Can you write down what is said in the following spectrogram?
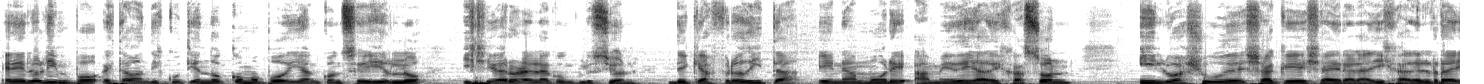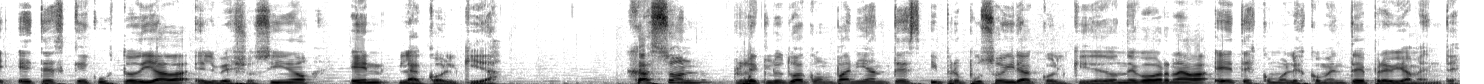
En el Olimpo estaban discutiendo cómo podían conseguirlo y llegaron a la conclusión de que Afrodita enamore a Medea de Jasón y lo ayude ya que ella era la hija del rey Etes que custodiaba el vellocino en la Cólquida. Jasón reclutó acompañantes y propuso ir a de donde gobernaba Etes como les comenté previamente,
